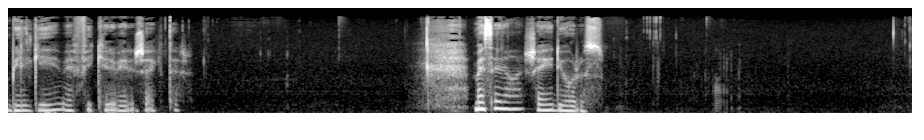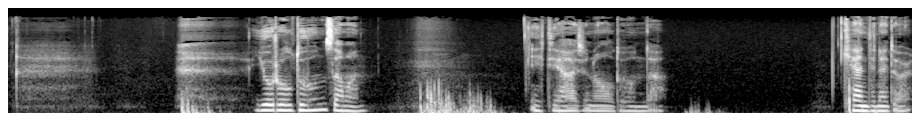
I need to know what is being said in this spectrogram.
bilgi ve fikir verecektir. Mesela şey diyoruz. Yorulduğun zaman, ihtiyacın olduğunda kendine dön.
